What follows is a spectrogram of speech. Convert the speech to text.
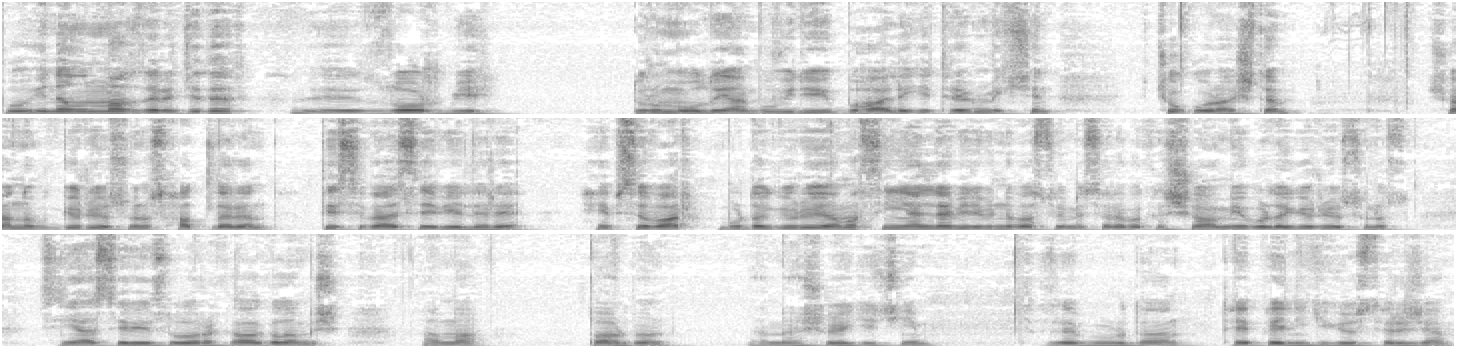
Bu inanılmaz derecede e, zor bir durum oldu. Yani bu videoyu bu hale getirebilmek için çok uğraştım. Şu anda görüyorsunuz hatların desibel seviyeleri hepsi var. Burada görüyor ama sinyaller birbirine basıyor. Mesela bakın Xiaomi burada görüyorsunuz. Sinyal seviyesi olarak algılamış. Ama pardon hemen şuraya geçeyim. Size buradan TP-Link'i göstereceğim.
